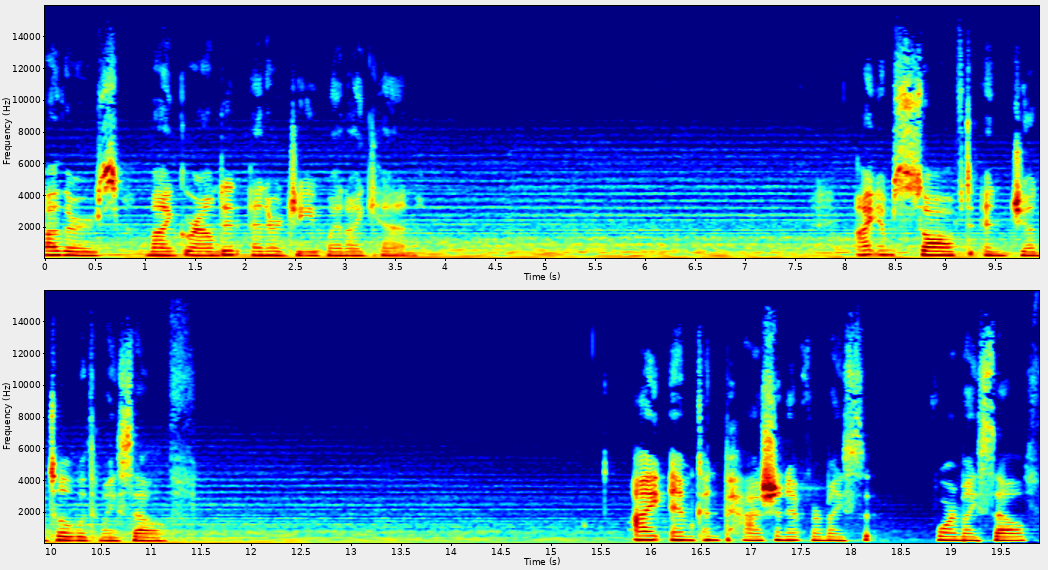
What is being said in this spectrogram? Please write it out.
others my grounded energy when I can. I am soft and gentle with myself. I am compassionate for, my, for myself.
